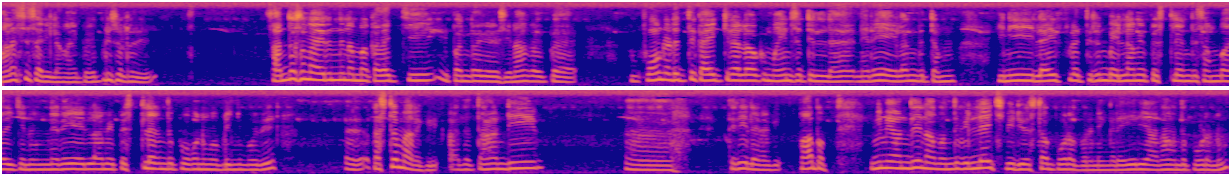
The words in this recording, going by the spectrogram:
மனசு சரியில்லைங்க. இப்போ எப்படி சொல்கிறது சந்தோஷமாக இருந்து நம்ம கதைச்சி பண்ணுறது விஷயம். நாங்கள் இப்போ ஃபோன் எடுத்து கதைக்கிற அளவுக்கு மைண்ட் செட் இல்லை. நிறைய இழந்துட்டோம். இனி லைஃப்பில் திரும்ப எல்லாமே பெஸ்ட்லேருந்து சம்பாதிக்கணும். நிறைய எல்லாமே பெஸ்ட்லேருந்து போகணும் அப்படிங்கும்போது கஷ்டமாக இருக்குது அதை தாண்டி தெரியல எனக்கு. பார்ப்போம் இனிமேல் வந்து நான் வந்து வில்லேஜ் வீடியோஸ் தான் போட போகிறேன் எங்களோட ஏரியா தான் வந்து போடணும்.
